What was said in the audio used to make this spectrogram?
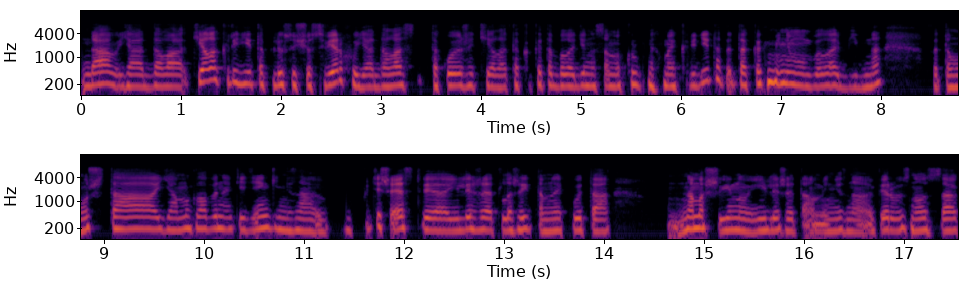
да, я отдала тело кредита, плюс еще сверху я отдала такое же тело, так как это был один из самых крупных моих кредитов, это как минимум было обидно, потому что я могла бы на эти деньги, не знаю, путешествие или же отложить там на какую-то на машину или же там, я не знаю, первый взнос за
